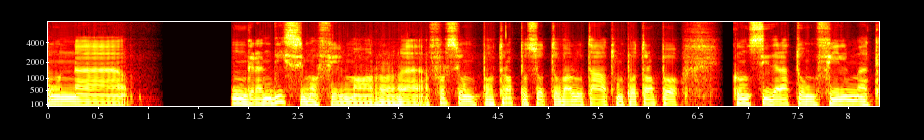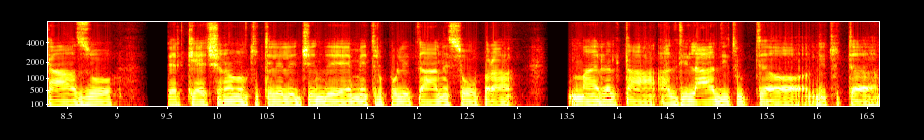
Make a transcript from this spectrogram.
un, uh, un grandissimo film horror, eh, forse un po' troppo sottovalutato, un po' troppo considerato un film caso perché c'erano tutte le leggende metropolitane sopra ma in realtà al di là di tutta, di tutta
